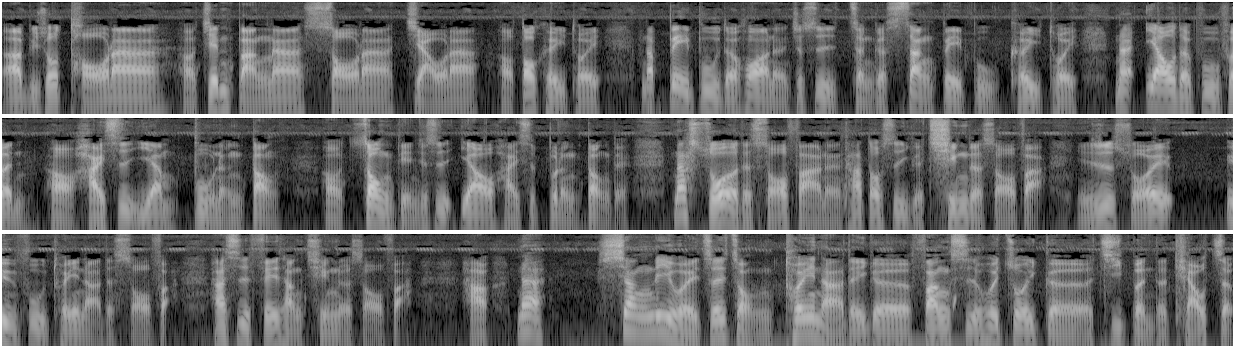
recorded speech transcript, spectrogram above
啊，比如说头啦，好肩膀啦，手啦，脚啦，好都可以推。那背部的话呢，就是整个上背部可以推。那腰的部分，好还是一样不能动。好，重点就是腰还是不能动的。那所有的手法呢，它都是一个轻的手法，也就是所谓孕妇推拿的手法，它是非常轻的手法。好，那。像立伟这种推拿的一个方式，会做一个基本的调整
